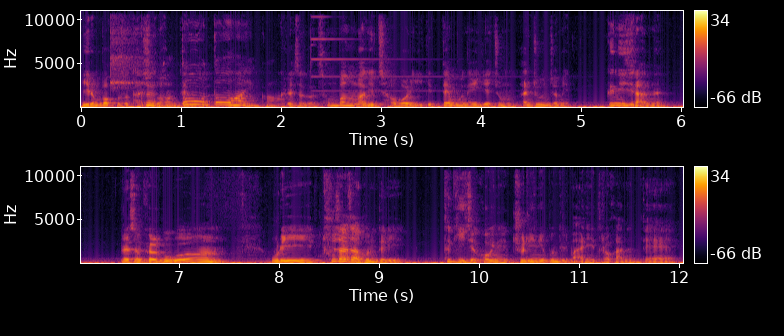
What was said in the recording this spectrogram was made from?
이름 바꿔서 다시 또 하면 그러니까 되는 거야. 또또 하니까. 그래서 그 손방망이 처벌이기 때문에 이게 좀 안 좋은 점이 끊이질 않는. 그래서 결국은 우리 투자자분들이 특히 이제 거기는 주린이 분들이 많이 들어가는데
